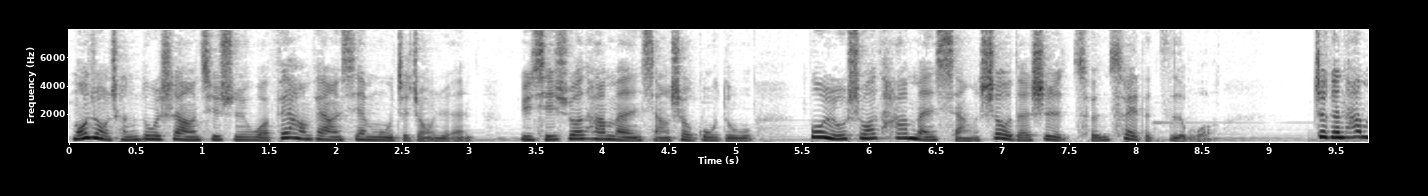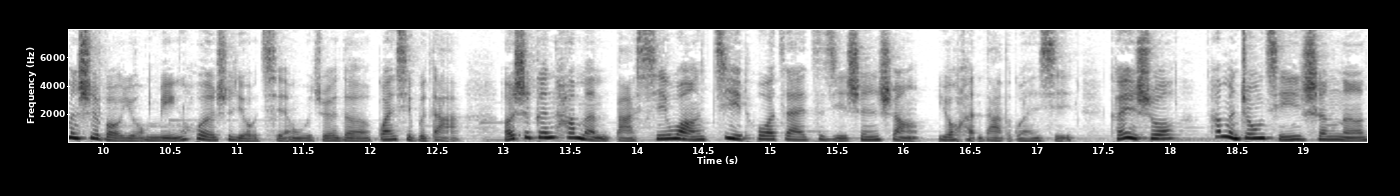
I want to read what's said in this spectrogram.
某种程度上，其实我非常非常羡慕这种人。与其说他们享受孤独，不如说他们享受的是纯粹的自我。这跟他们是否有名或者是有钱，我觉得关系不大，而是跟他们把希望寄托在自己身上有很大的关系。可以说，他们终其一生呢，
